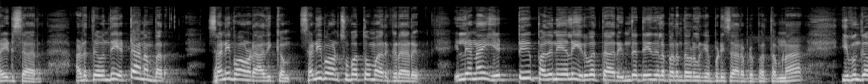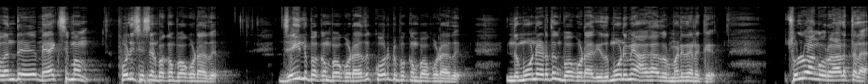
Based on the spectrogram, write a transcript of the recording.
ரைட் சார் அடுத்து வந்து எட்டாம் நம்பர் சனிபவனோட ஆதிக்கம். சனிபவன் சுபத்துவமாக இருக்கிறாரு. இல்லைன்னா எட்டு பதினேழு இருபத்தாறு இந்த தேதியில் பிறந்தவர்களுக்கு எப்படி சார் அப்படி பார்த்தோம்னா இவங்க வந்து மேக்ஸிமம் போலீஸ் ஸ்டேஷன் பக்கம் போகக்கூடாது. ஜெயில் பக்கம் போகக்கூடாது கோர்ட்டு பக்கம் போகக்கூடாது. இந்த மூணு இடத்துக்கும் போகக்கூடாது. இது மூணுமே ஆகாது ஒரு மனிதனுக்கு. சொல்லுவாங்க ஒரு காலத்தில்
